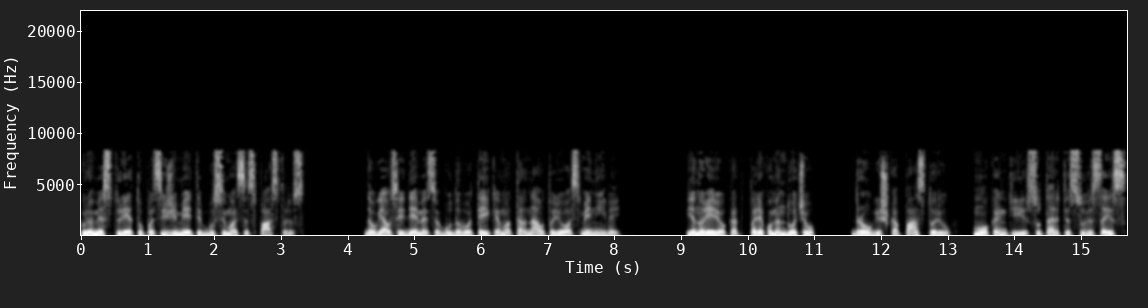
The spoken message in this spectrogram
kuriomis turėtų pasižymėti busimasis pastorius daugiausiai dėmesio būdavo teikiama tarnautojų asmenybei. Jie norėjo, kad parekomenduočiau draugišką pastorių, mokantį sutarti su visais,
